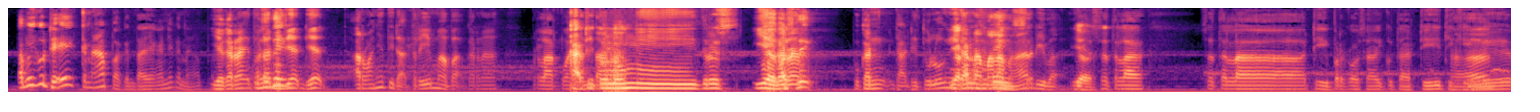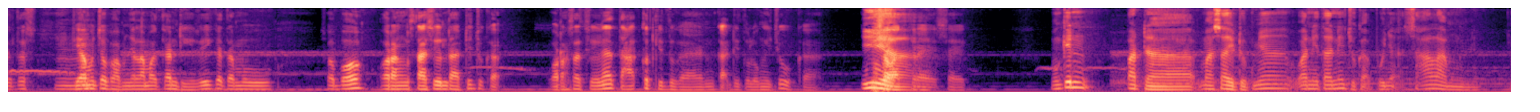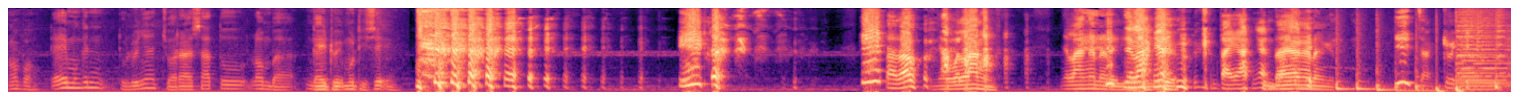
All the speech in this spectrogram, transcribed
tapi iku dek kenapa gentayangannya kenapa Ya karena itu Maksudnya- tadi dia dia arwahnya tidak terima, Pak, karena perlakuan gak tentara. ditulungi terus Iya, karena bukan gak ditulungi Ya karena malam hari, Pak. ya setelah setelah diperkosa itu tadi digilir terus Hmm. dia mencoba menyelamatkan diri ketemu sopo orang stasiun tadi juga orang stasiunnya takut gitu kan gak ditulungi juga Iya. kresek Mungkin pada masa hidupnya wanita ini juga punya salah mungkin. apa Dia mungkin dulunya juara satu lomba nggak duitmu dhisik. tahu Nyewelang. Nyelangan ada nyelangan Gentayangan ada gitu. cangkrik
